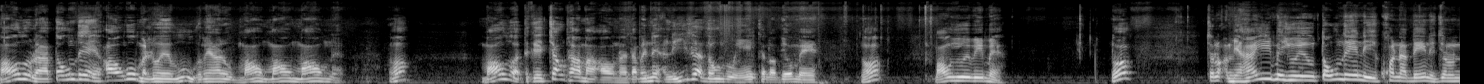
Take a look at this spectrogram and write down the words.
မောင်းဆိုတာသုံးသိန်းအောင်ဖို့မလွယ်ဘူးခင်ဗျားတို့မောင်းမောင်းမောင်းနဲ့နော်မောင်းဆိုတာတကယ်ကြောက်ထမှာအောင်တာဒါပေမဲ့အနည်းဆက်သုံးဆိုရင်ကျွန်တော်ပြောမယ်နော်မောင်းရွေးပေးမယ်နော် ကျွန်တော်အများကြီးမရွေးဘူး3သိန်းနေ9သိန်းနေကျွန်တော်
